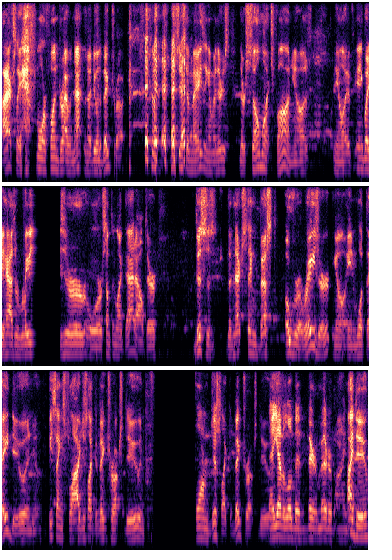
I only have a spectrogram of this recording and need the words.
I actually have more fun driving that than I do in the big truck. it's just amazing. I mean, they're just they're so much fun. You know, it's, you know, if anybody has a razor or something like that out there, this is the next thing best over a razor. You know, in what they do, and you know, these things fly just like the big trucks do, and perform just like the big trucks do. now you have a little bit of a bigger motor behind. I do,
